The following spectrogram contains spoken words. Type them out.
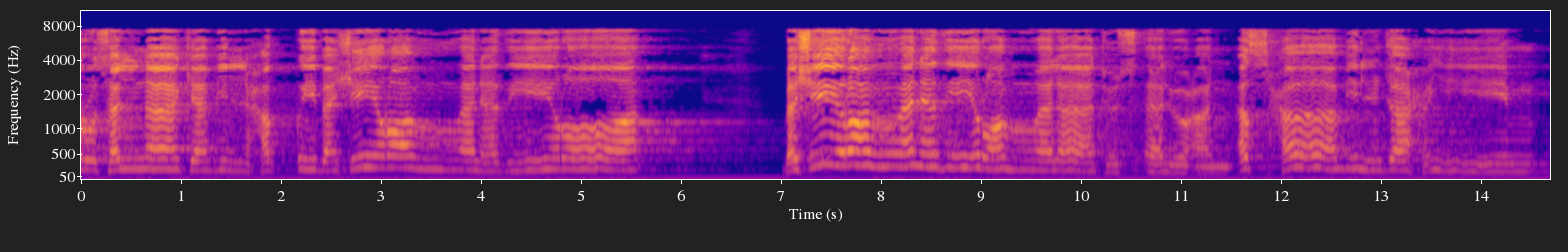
أرسلناك بالحق بشيرا ونذيرا بشيرا ونذيرا ولا تسأل عن أصحاب الجحيم.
